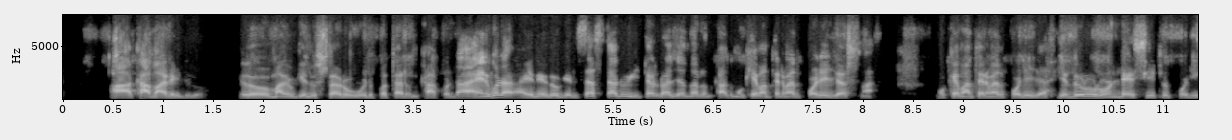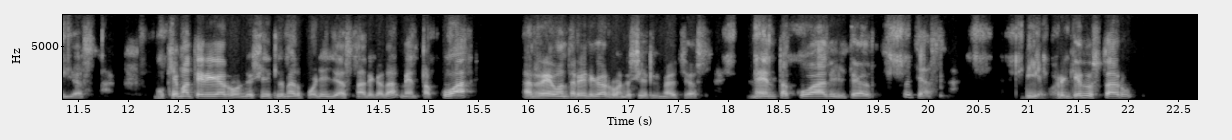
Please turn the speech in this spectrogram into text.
ఆ కామారెడ్డిలో ఏదో మనం గెలుస్తారు ఓడిపోతారని కాకుండా ఆయన కూడా ఆయన ఏదో గెలిచేస్తాడు ఈటల రాజేందర్ అని కాదు ముఖ్యమంత్రి మీద పోటీ చేస్తున్నా ముఖ్యమంత్రి మీద పోటీ చేస్తా ఎదురు రెండే సీట్లు పోటీ చేస్తున్నారు ముఖ్యమంత్రి గారు రెండు సీట్ల మీద పోటీ చేస్తున్నారు కదా మేము తక్కువ రేవంత్ రెడ్డి గారు రెండు సీట్ల మీద చేస్తున్నారు. నేను తక్కువ అని ఈటల చేస్తున్నా ఇది ఎవరు గెలుస్తారు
